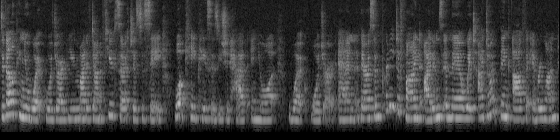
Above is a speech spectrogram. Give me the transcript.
developing your work wardrobe, you might have done a few searches to see what key pieces you should have in your work wardrobe. And there are some pretty defined items in there which I don't think are for everyone.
